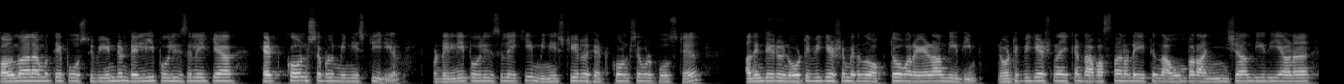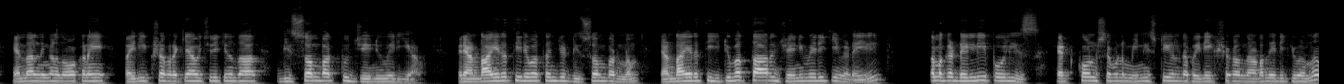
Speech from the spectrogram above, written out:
പതിനാലാമത്തെ പോസ്റ്റ് വീണ്ടും ഡൽഹി പോലീസിലേക്ക് ഹെഡ് കോൺസ്റ്റബിൾ മിനിസ്റ്റീരിയൽ. അപ്പോൾ ഡൽഹി പോലീസിലേക്ക് മിനിസ്റ്റീരിയൽ ഹെഡ് കോൺസ്റ്റബിൾ പോസ്റ്റ് അതിന്റെ ഒരു നോട്ടിഫിക്കേഷൻ വരുന്നത് ഒക്ടോബർ ഏഴാം തീയതി. നോട്ടിഫിക്കേഷൻ അയക്കേണ്ട അവസാന ഡേറ്റ് നവംബർ അഞ്ചാം തീയതിയാണ്. എന്നാൽ നിങ്ങൾ നോക്കണേ പരീക്ഷ പ്രഖ്യാപിച്ചിരിക്കുന്നത് ഡിസംബർ ടു ജനുവരിയാണ്. രണ്ടായിരത്തി ഇരുപത്തഞ്ച് ഡിസംബറിനും രണ്ടായിരത്തി ഇരുപത്തി ആറ് ജനുവരിക്കും ഇടയിൽ നമുക്ക് ഡൽഹി പോലീസ് ഹെഡ് കോൺസ്റ്റബിൾ മിനിസ്ട്രികളുടെ പരീക്ഷകൾ നടന്നിരിക്കുമെന്ന്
